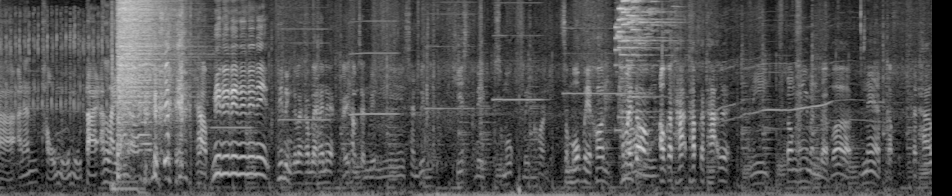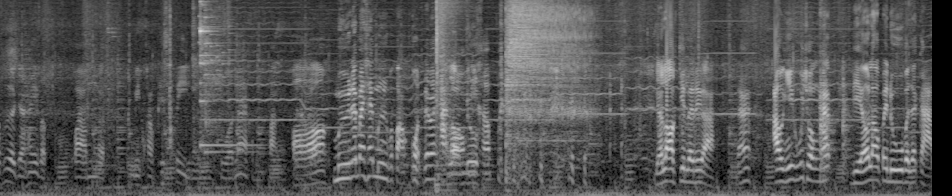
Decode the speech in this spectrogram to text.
อ่าอันนั้นเผาหมูหมูตายอะไรเนี่ย ครับนี่นี่นี่นี่นี่พี่หนึ่งกำลังทำอะไรคะเนี่ยไอ้ทำแซนด์วิชมีแซนด์วิชชีสเบคสโมกเบคอนสโมกเบคอนทำไมต้องเอากระทะทับกระทะด้วย อันนี้ต้องให้มันแบบว่าแนบกับกระทะเพื่อจะให้แบบความแบบมีความคริสปี้ในตัวหน้าขนมปังอ๋อ มือได้ไหมใช้มือเปล่าๆกดได้ไหมะลองดูครับ เดี๋ยวรอกินเลยดีกว่านะ เอางี้คุณผู้ชมครับ เดี๋ยวเราไปดูบรรยากาศ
